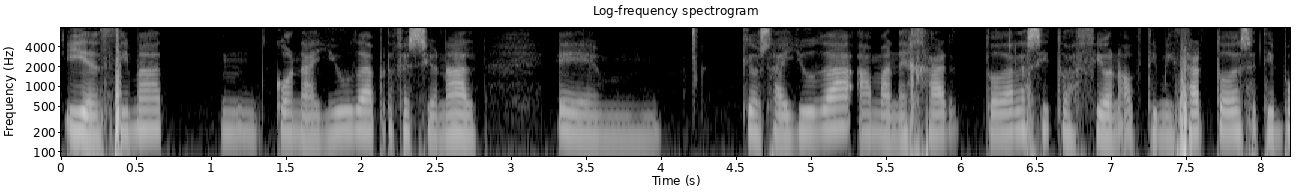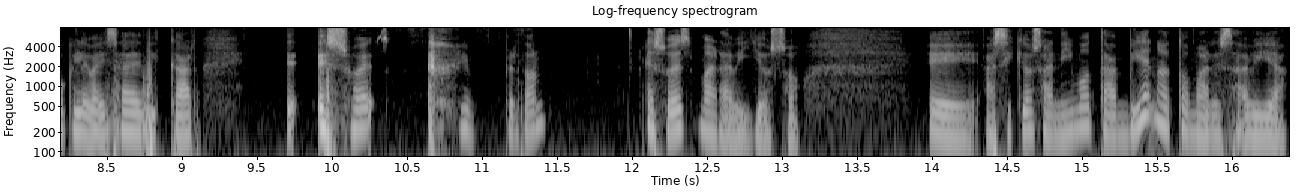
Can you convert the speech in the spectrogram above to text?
y encima mm, con ayuda profesional em, que os ayuda a manejar toda la situación, a optimizar todo ese tiempo que le vais a dedicar, e, eso es, perdón, eso es maravilloso. Eh, así que os animo también a tomar esa vía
